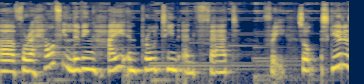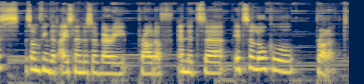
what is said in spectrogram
uh, for a healthy living, high in protein and fat free. So skyr is something that Icelanders are very proud of, and it's a it's a local product.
